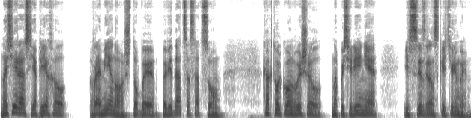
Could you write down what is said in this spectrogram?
На сей раз я приехал в Рамено, чтобы повидаться с отцом, как только он вышел на поселение из Сызранской тюрьмы.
